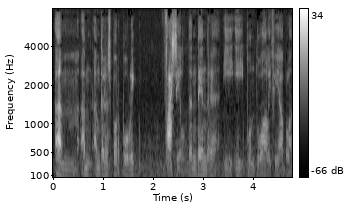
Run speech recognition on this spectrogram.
amb, amb, amb transport públic fàcil d'entendre i, i puntual i fiable.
